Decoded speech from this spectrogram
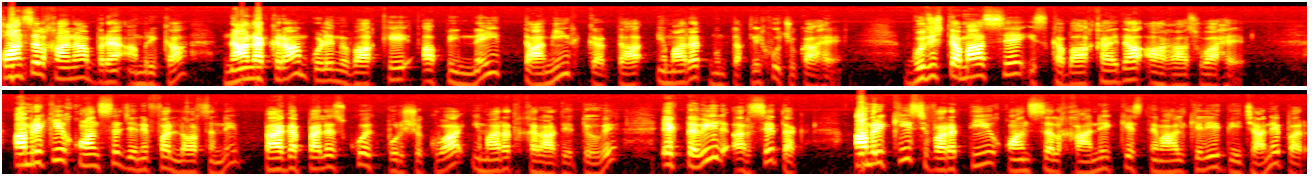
कौंसल खाना बर अमरीका नानकराम गुड़े में वाक़ अपनी नई तामीर करता इमारत मुंतकिल हो चुका है। गुजशत मास से इसका बाकायदा आगाज़ हुआ है। अमरीकी कौंसल जेनिफर लॉर्सन ने पैगा पैलेस को एक पुरशकवा इमारत करार देते हुए एक तवील अरसे तक अमरीकी सिफारती कौंसल खाने के इस्तेमाल के लिए दिए जाने पर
